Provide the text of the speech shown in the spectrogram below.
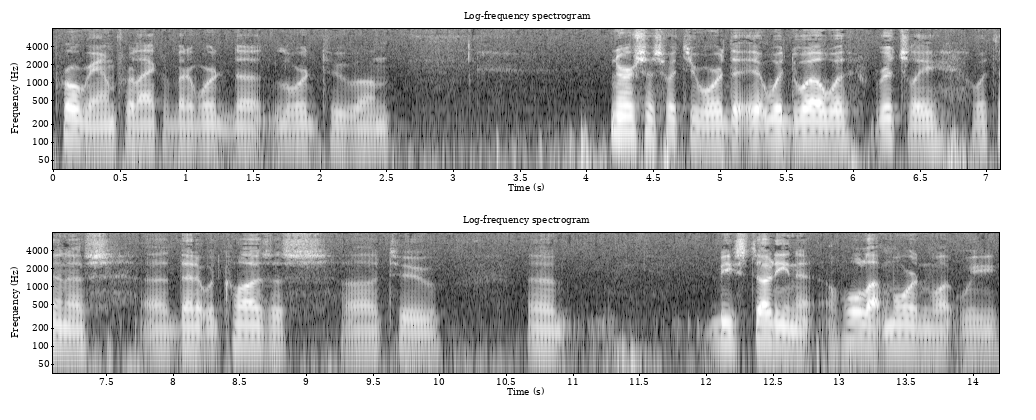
program, for lack of a better word, the Lord, to um, Nourish us with your word, that it would dwell with richly within us, uh, that it would cause us uh, to uh, be studying it a whole lot more than what we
